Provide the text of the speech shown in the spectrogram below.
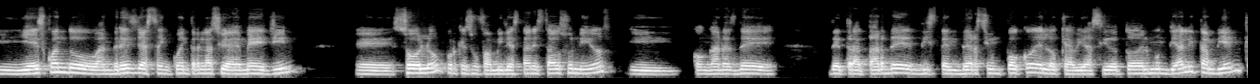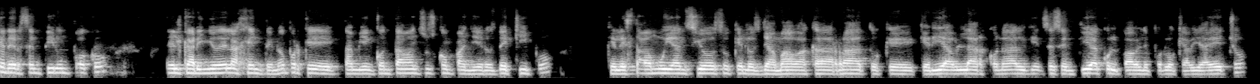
y es cuando Andrés ya se encuentra en la ciudad de Medellín, eh, solo, porque su familia está en Estados Unidos y con ganas de, de tratar de distenderse un poco de lo que había sido todo el mundial y también querer sentir un poco el cariño de la gente, ¿no? Porque también contaban sus compañeros de equipo que él estaba muy ansioso, que los llamaba cada rato, que quería hablar con alguien, se sentía culpable por lo que había hecho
